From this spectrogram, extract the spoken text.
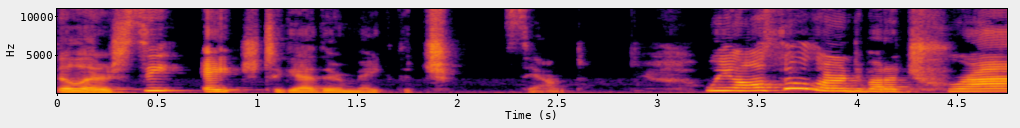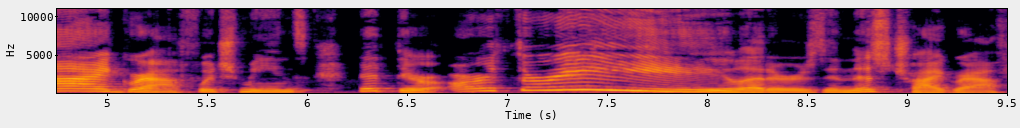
The letters CH together make the ch sound. We also learned about a trigraph, which means that there are three letters in this trigraph.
